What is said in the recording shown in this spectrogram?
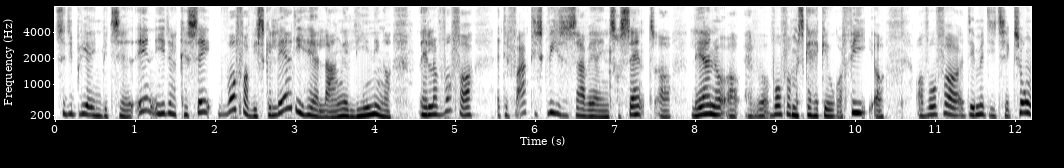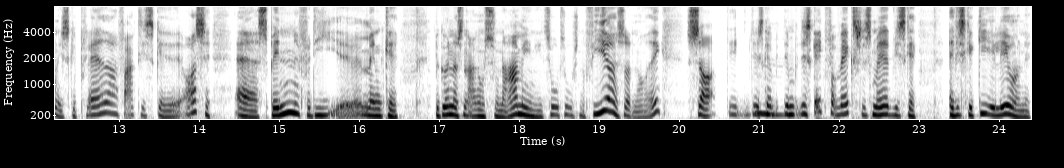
så de bliver inviteret ind i det og kan se, hvorfor vi skal lære de her lange ligninger, eller hvorfor at det faktisk viser sig at være interessant at lære noget, og hvorfor man skal have geografi, og, og hvorfor det med de tektoniske plader faktisk øh, også er spændende, fordi øh, man kan begynde at snakke om tsunamien i 2004 og sådan noget. Ikke? Så det, det, skal, mm. det, det skal ikke forveksles med, at vi skal, at vi skal give eleverne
